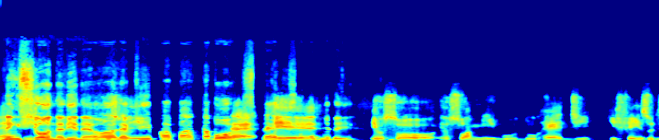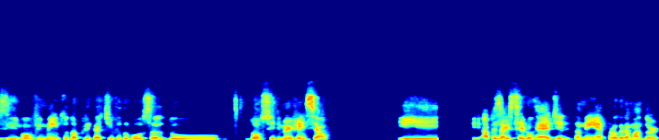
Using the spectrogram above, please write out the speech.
É, Menciona isso, ali, né? Olha aqui, papá, acabou. É, segue, é, segue a vida aí. Eu sou, eu sou amigo do Red que fez o desenvolvimento do aplicativo do bolsa do, do auxílio emergencial. E apesar de ser o Red, ele também é programador.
